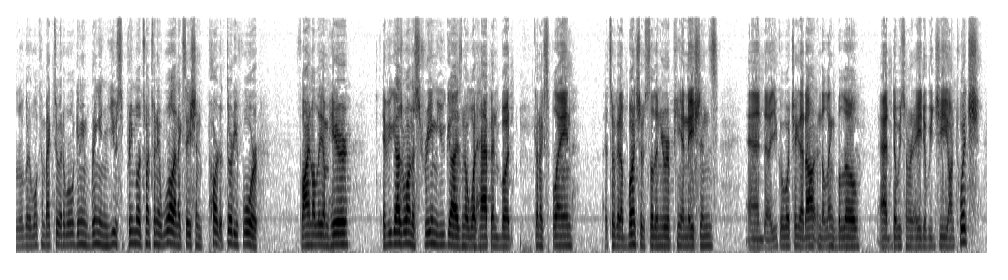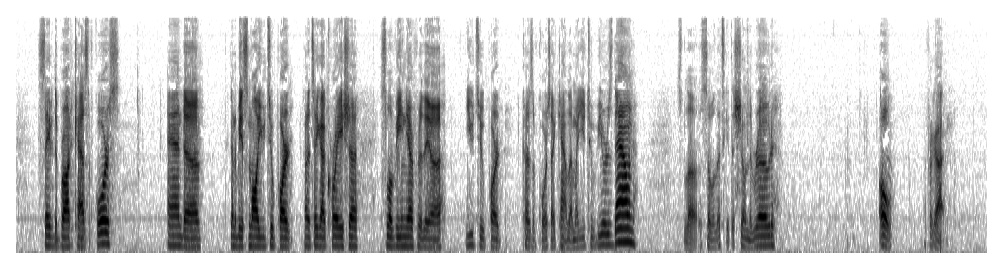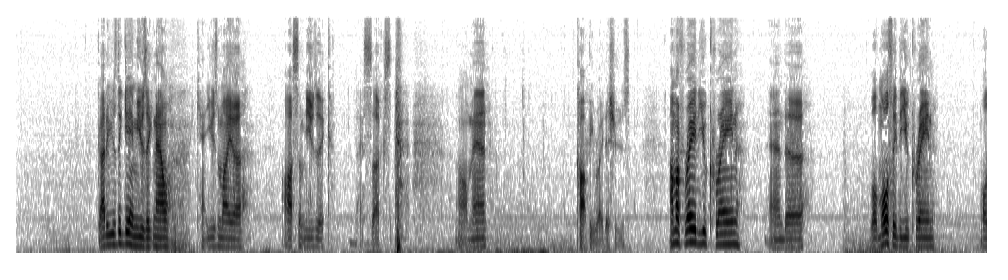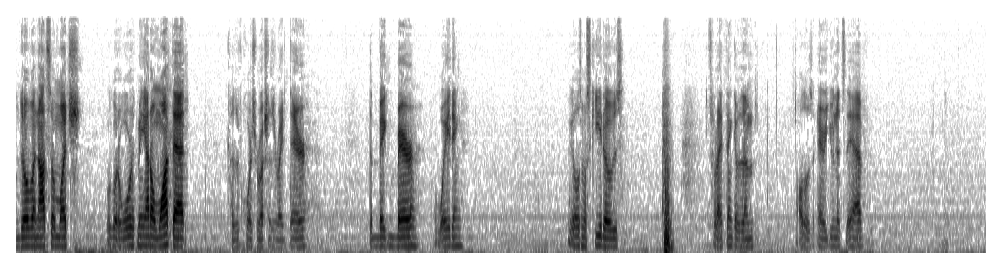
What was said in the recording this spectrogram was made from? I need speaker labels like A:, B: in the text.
A: a little bit. Welcome back to it. World Gaming, bringing you Supreme Ruler 2020 World Annexation Part 34. Finally, I'm here. If you guys were on the stream, you guys know what happened, but I'm gonna explain. I took out a bunch of Southern European nations, and uh, you can go check that out in the link below at W7AWG on Twitch. Save the broadcast, of course, and uh, gonna be a small YouTube part. Gonna take out Croatia, Slovenia for the uh, YouTube part because of course I can't let my YouTube viewers down. Slow. So let's get this show on the road. Oh, I forgot. Gotta use the game music now. Can't use my uh, awesome music. That sucks. oh man. Copyright issues. I'm afraid Ukraine and uh, well mostly the Ukraine Moldova, not so much. Will go to war with me. I don't want that. Because, of course, Russia's right there. The big bear waiting. Look at those mosquitoes. That's what I think of them. All those air units they have.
